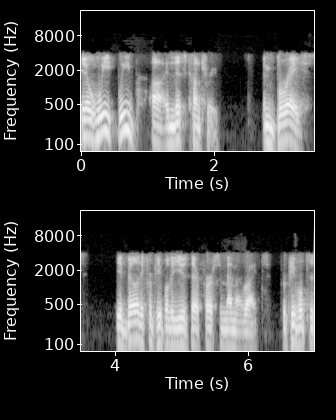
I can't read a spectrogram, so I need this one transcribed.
You know, we we uh, in this country embrace the ability for people to use their First Amendment rights, for people to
